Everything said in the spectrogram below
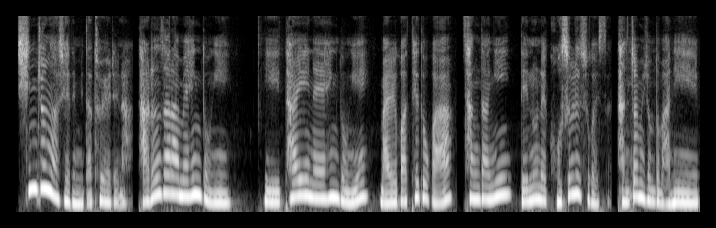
신중하셔야 됩니다. 토요일에는. 다른 사람의 행동이 이 타인의 행동이 말과 태도가 상당히 내 눈에 거슬릴 수가 있어요. 단점이 좀 더 많이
